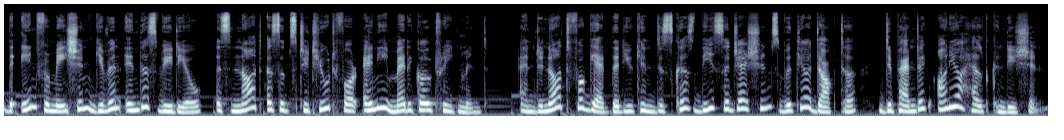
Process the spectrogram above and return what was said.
The information given in this video is not a substitute for any medical treatment. And do not forget that you can discuss these suggestions with your doctor depending on your health condition.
